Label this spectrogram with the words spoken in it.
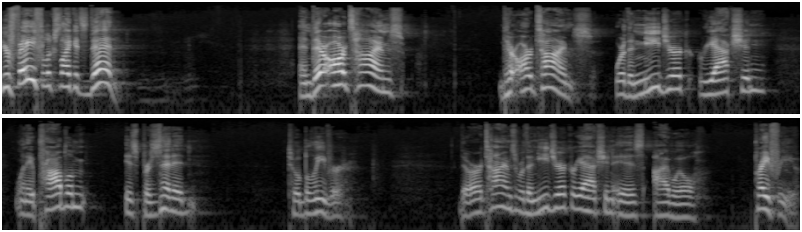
Your faith looks like it's dead. And there are times, there are times where the knee jerk reaction when a problem is presented to a believer, there are times where the knee jerk reaction is, I will pray for you.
